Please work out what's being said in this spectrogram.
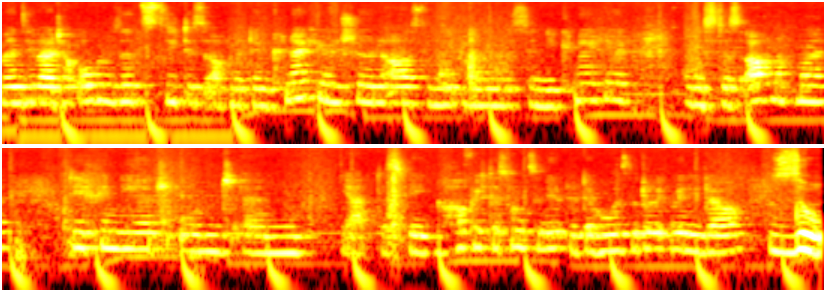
Wenn sie weiter oben sitzt, sieht es auch mit den Knöcheln schön aus. Dann sieht man ein bisschen die Knöchel. Dann ist das auch nochmal definiert und ähm, ja, deswegen hoffe ich, das funktioniert mit der Hose. Drückt mir die Daumen. So,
